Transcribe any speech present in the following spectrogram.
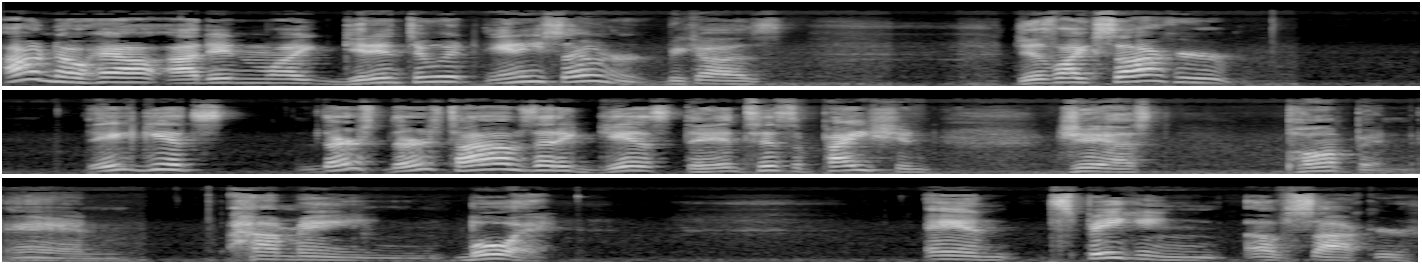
I don't know how I didn't like get into it any sooner because just like soccer, it gets there's there's times that it gets the anticipation just pumping and I mean, boy. And speaking of soccer,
